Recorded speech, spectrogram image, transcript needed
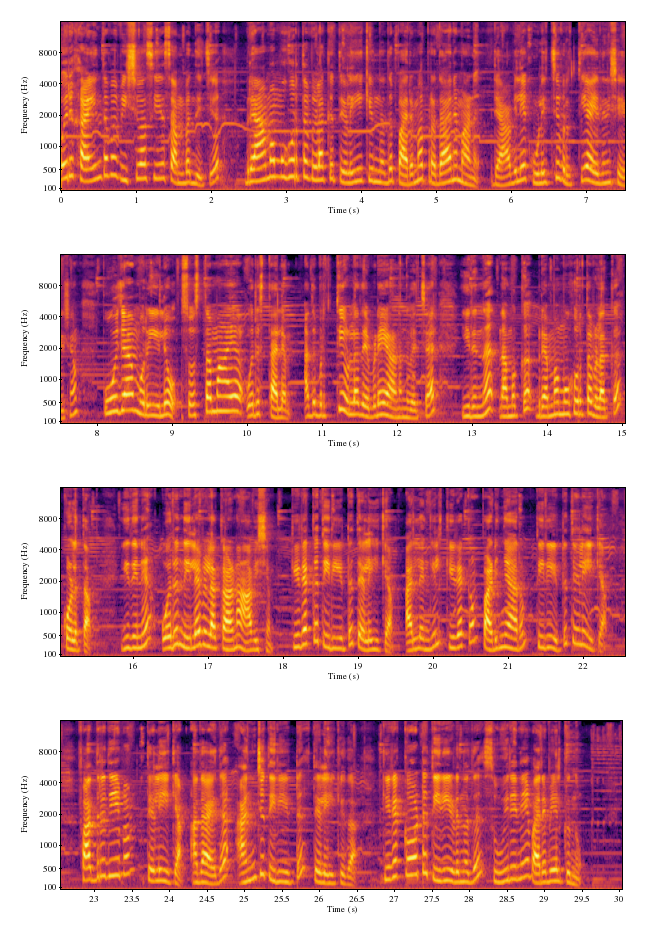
ഒരു ഹൈന്ദവ വിശ്വാസിയെ സംബന്ധിച്ച് ബ്രാഹ്മമുഹൂർത്ത വിളക്ക് തെളിയിക്കുന്നത് പരമപ്രധാനമാണ്. രാവിലെ കുളിച്ച് വൃത്തിയായതിനു ശേഷം പൂജാമുറിയിലോ സ്വസ്ഥമായ ഒരു സ്ഥലം അത് വൃത്തിയുള്ളത് എവിടെയാണെന്ന് വെച്ചാൽ ഇരുന്ന് നമുക്ക് ബ്രഹ്മമുഹൂർത്ത വിളക്ക് കൊളുത്താം. ഇതിന് ഒരു നിലവിളക്കാണ് ആവശ്യം. കിഴക്ക് തിരിയിട്ട് തെളിയിക്കാം അല്ലെങ്കിൽ കിഴക്കും പടിഞ്ഞാറും തിരിയിട്ട് തെളിയിക്കാം. ഭദ്രദീപം തെളിയിക്കാം. അതായത് അഞ്ച് തിരിയിട്ട് തെളിയിക്കുക. കിഴക്കോട്ട് തിരിയിടുന്നത് സൂര്യനെ വരവേൽക്കുന്നു.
